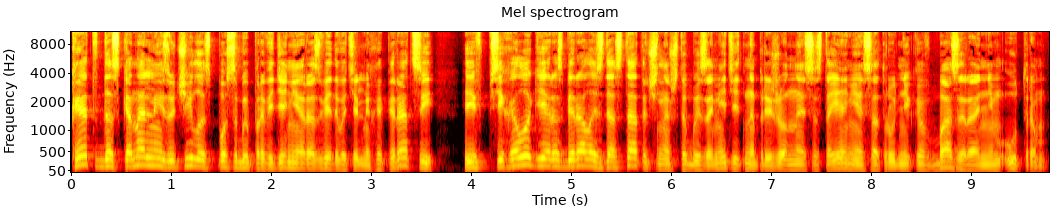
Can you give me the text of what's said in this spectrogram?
Кэт досконально изучила способы проведения разведывательных операций и в психологии разбиралась достаточно, чтобы заметить напряженное состояние сотрудников базы ранним утром.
